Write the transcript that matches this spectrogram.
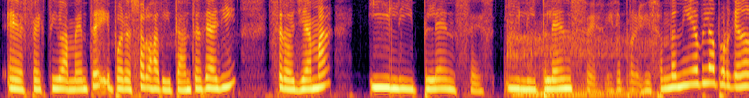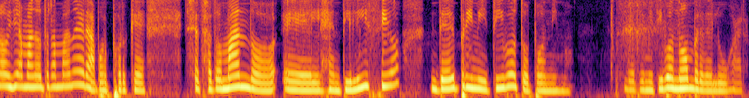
Efectivamente, y por eso los habitantes de allí se los llama iliplenses, iliplenses. dice, porque si son de niebla, ¿por qué no los llaman de otra manera? Pues porque se está tomando el gentilicio del primitivo topónimo, del primitivo nombre del lugar.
